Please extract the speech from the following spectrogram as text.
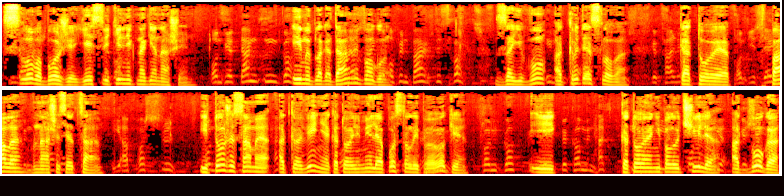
Слово Божье есть светильник ноге нашей. И мы благодарны Богу за Его открытое Слово, которое впало в наши сердца. И то же самое откровение, которое имели апостолы и пророки, и которое они получили от Бога,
